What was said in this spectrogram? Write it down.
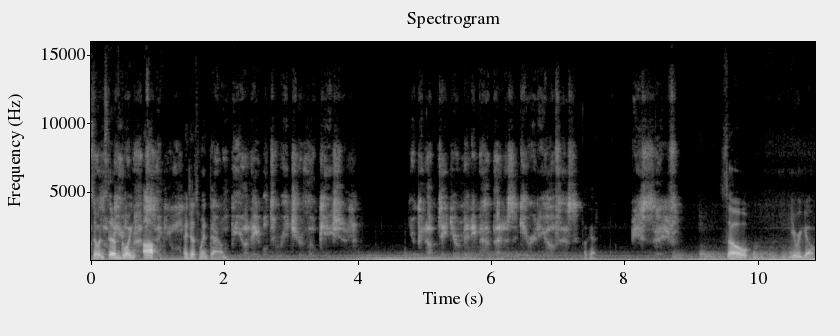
So instead of going up, I just went down. Okay. Be safe. So, here we go.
